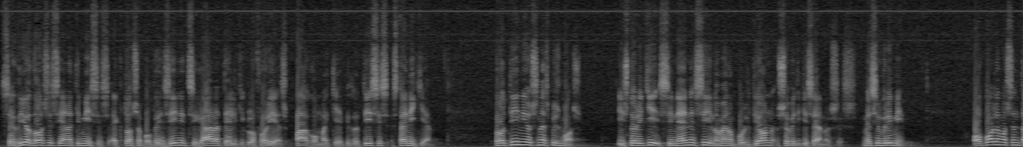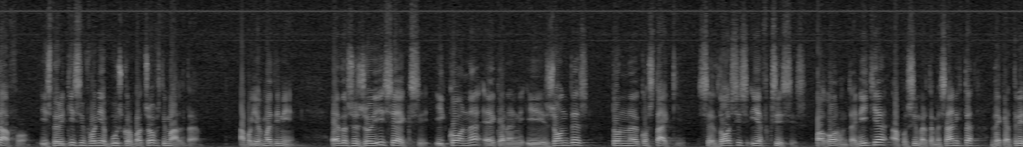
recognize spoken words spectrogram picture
Σε δύο δόσεις οι ανατιμήσεις, εκτός από βενζίνη, τσιγάρα, τέλη κυκλοφορίας, πάγωμα και επιδοτήσεις στα νίκια. Προτείνει ο συνασπισμός. Ιστορική συνένεση Ηνωμένων Πολιτειών Σοβιετικής Ένωσης. Με συμβρημή. Ο πόλεμος εν τάφο. Ιστορική συμφωνία Μπούς Κορμπατσόφ στη Μάλτα. Απογευματινή. Έδωσε ζωή σε έξι. Εικόνα έκαναν οι ζώντες τον ε, Κωστάκη σε δόσεις ή αυξήσεις. Παγώνουν τα νίκια από σήμερα τα μεσάνυχτα 13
